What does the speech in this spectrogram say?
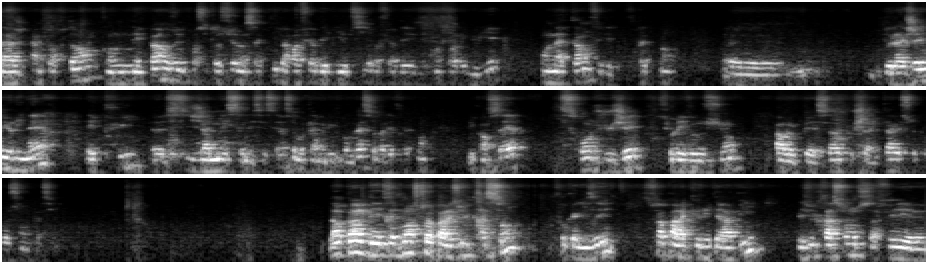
âges importants, qu'on n'est pas dans une surveillance active à refaire des biopsies, refaire des, contrôles réguliers. On attend, on fait des traitements euh, de la gêne urinaire, et puis, euh, si jamais c'est nécessaire, si votre maladie progresse, il y aura des traitements du cancer qui seront jugés sur l'évolution par le PSA, le charital et ce que ressent le patient. Là, on parle des traitements soit par les ultrasons focalisés, soit par la curithérapie. Les ultrasons, ça fait euh,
